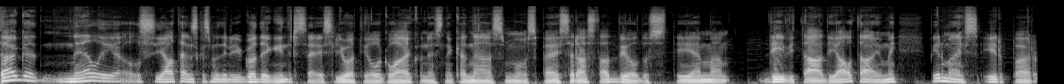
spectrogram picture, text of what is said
Tagad neliels jautājums, kas man ir godīgi interesējis ļoti ilgu laiku, un es nekad neesmu spējis rast atbildus tiem. Divi tādi jautājumi. Pirmais ir par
